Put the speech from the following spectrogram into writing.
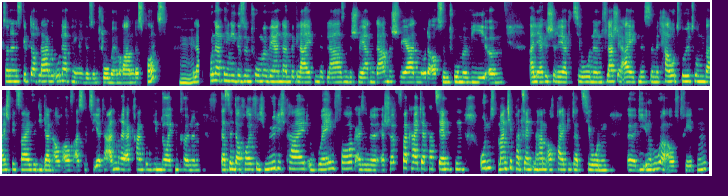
sondern es gibt auch lageunabhängige Symptome im Rahmen des POTS. Mhm. Unabhängige Symptome wären dann begleitende Blasenbeschwerden, Darmbeschwerden oder auch Symptome wie ähm, allergische Reaktionen, Flaschereignisse mit Hautrötungen beispielsweise, die dann auch auf assoziierte andere Erkrankungen hindeuten können. Das sind auch häufig Müdigkeit und Brain Fog, also eine Erschöpfbarkeit der Patienten. Und manche Patienten haben auch Palpitationen, äh, die in Ruhe auftreten.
